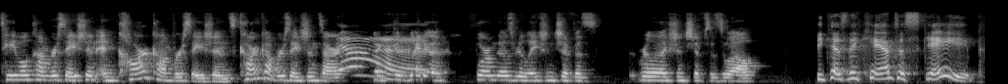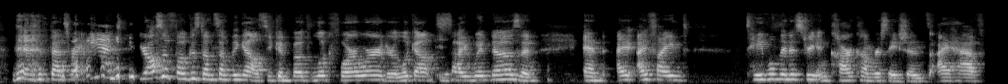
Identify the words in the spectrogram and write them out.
table conversation and car conversations. Car conversations are yeah. a good way to form those relationship as, relationships as well. Because they can't escape. That's right. And you're also focused on something else. You can both look forward or look outside windows. And and I, I find table ministry and car conversations, I have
